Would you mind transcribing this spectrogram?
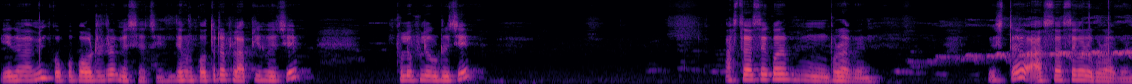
এরকম আমি কোকো পাউডারটা মেশাচ্ছি। দেখুন কতটা ফ্লাপি হয়েছে। ফুলে ফুলে উঠেছে। আস্তে আস্তে করে ঘোরাবেন। পিসটা আস্তে আস্তে করে ঘোরাবেন।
